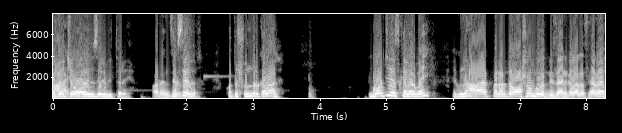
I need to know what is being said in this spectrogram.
এটা হচ্ছে অরেঞ্জের ভিতরে। অরেঞ্জ দেখছেন? কত সুন্দর কালার? গর্জিয়াস কালার ভাই এগুলো। আপনার তো অসংখ্য ডিজাইন কালার আছে। হ্যাঁ?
